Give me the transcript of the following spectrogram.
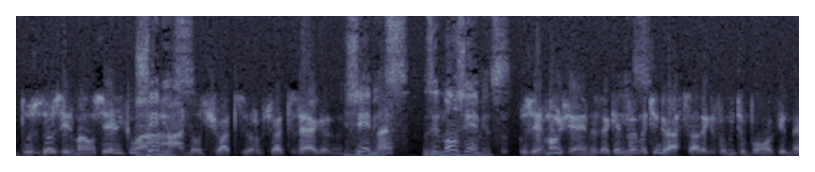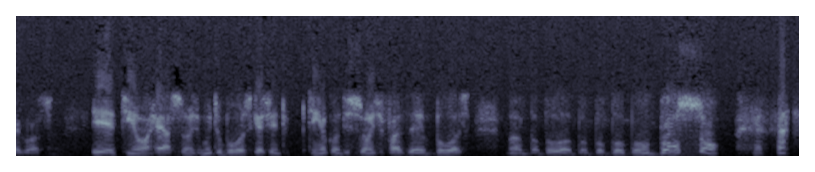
dos dois irmãos, ele com a Gêmeos. Arnold Schwarz- Schwarzenegger. né? Gêmeos. Os irmãos gêmeos. Os irmãos gêmeos. Aquele foi muito engraçado, aquele foi muito bom aquele negócio. E tinham reações muito boas que a gente tinha condições de fazer, boas, boa, bo- bo- bo- bom, bom som.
